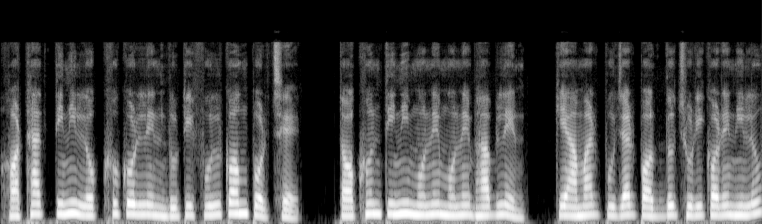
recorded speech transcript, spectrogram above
হঠাৎ তিনি লক্ষ্য করলেন দুটি ফুল কম পড়ছে। তখন তিনি মনে মনে ভাবলেন, কে আমার পূজার পদ্ম চুরি করে নিল?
